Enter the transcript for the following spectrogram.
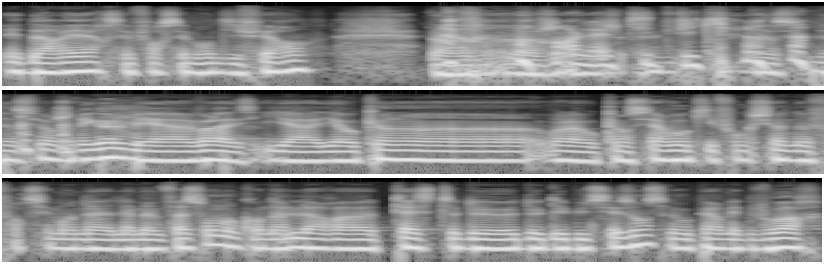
et d'arrière, c'est forcément différent. Non, oh, la petite pique. Bien, sûr, je rigole, mais euh, voilà, il y a, y a, aucun, voilà, aucun cerveau qui fonctionne forcément de la, même façon. Donc, on a leur euh, test de, de, début de saison, ça nous permet de voir.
